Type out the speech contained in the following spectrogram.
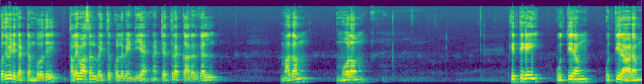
புதுவீடு கட்டும்போது தலைவாசல் வைத்துக்கொள்ள வேண்டிய நட்சத்திரக்காரர்கள் மகம் மூலம் கித்திகை உத்திரம் உத்திராடம்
